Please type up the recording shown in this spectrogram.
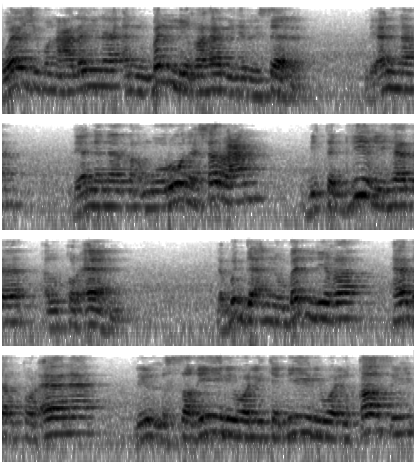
واجب علينا أن نبلغ هذه الرسالة لأن لأننا مأمورون شرعا بتبليغ هذا القرآن. لابد أن نبلغ هذا القرآن للصغير وللكبير وللقاصي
